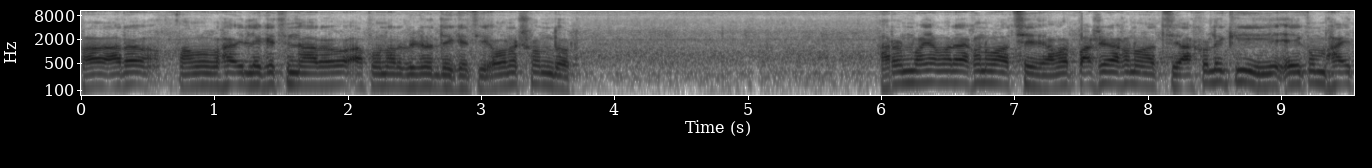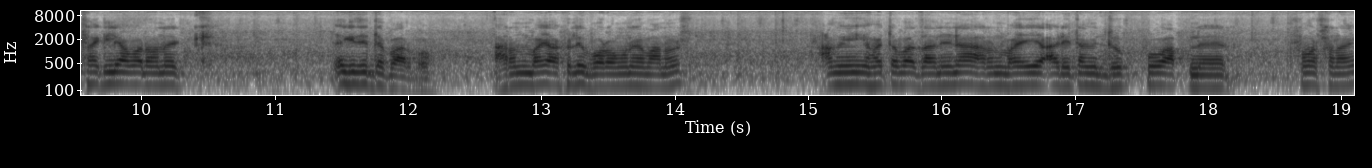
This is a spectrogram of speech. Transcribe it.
হ্যাঁ আরও আমার ভাই লিখেছেন আরও আপনার ভিডিও দেখেছি। অনেক সুন্দর। হারুন ভাই আমার এখনও আছে, আমার পাশে এখনও আছে। আসলে কি, এরকম ভাই থাকলে আমার অনেক এগিয়ে যেতে পারব। হারুন ভাই আসলে বড় মনের মানুষ। আমি হয়তো বা জানি না, হারুন ভাই আড়িতে আমি ঢুকবো, আপনার সমস্যা নাই।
